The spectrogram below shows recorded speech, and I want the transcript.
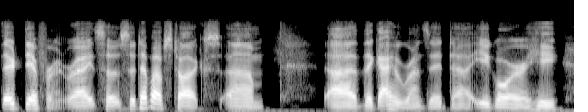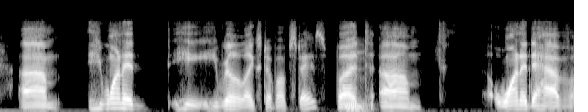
they're different, right? So so DevOps talks. Um, uh, the guy who runs it, uh, Igor, he um, he wanted he he really likes DevOps days, but Hmm. um, wanted to have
